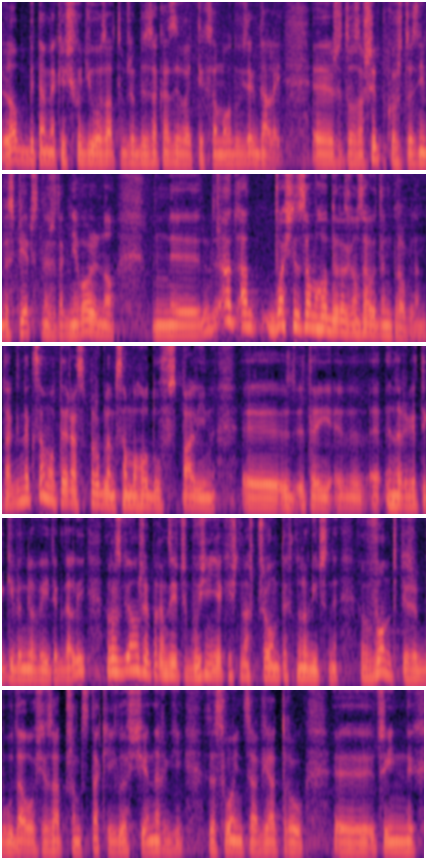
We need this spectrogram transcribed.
Lobby tam jakieś chodziło za tym, żeby zakazywać tych samochodów i tak dalej. Y, Że to za szybko, że to jest niebezpieczne, że tak nie wolno. Y, A, a właśnie samochody rozwiązały ten problem. Tak? tak samo teraz problem samochodów, spalin, y, tej energetyki węglowej i tak dalej rozwiąże prędzej czy później jakiś nasz przełom technologiczny. Wątpię, żeby udało się zaprząc takiej ilości energii ze słońca, wiatru czy innych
